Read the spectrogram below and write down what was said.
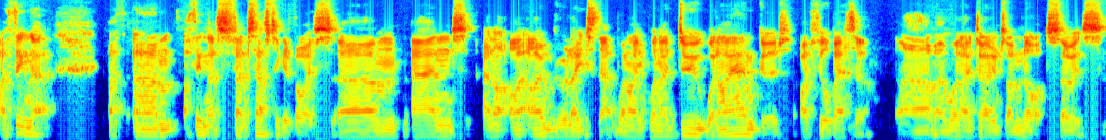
I think that um, I think that's fantastic advice, um, and and I, I, would relate to that. When I when I do when I am good, I feel better, um, and when I don't, I'm not. So it's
